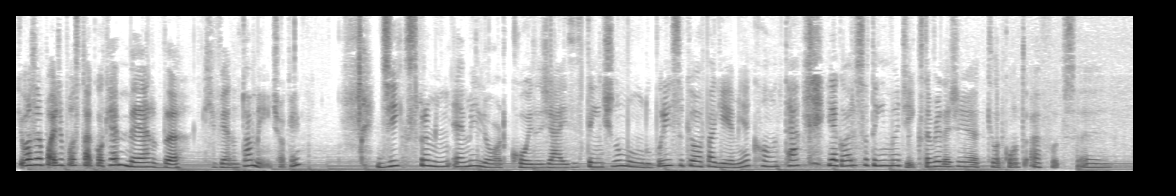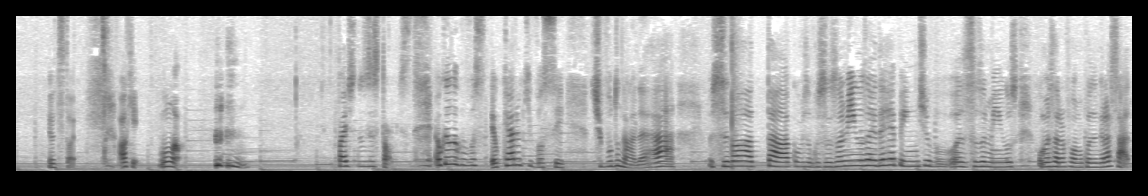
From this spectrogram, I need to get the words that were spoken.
que você pode postar qualquer merda que vier na tua mente, ok? Dix para mim é a melhor coisa já existente no mundo, por isso que eu apaguei a minha conta e agora só tenho meu Dix. Na verdade, aquela conta. Ah, foda-se. É... é outra história. Ok, vamos lá. parte dos stories. Eu quero que você, eu quero que você tipo, do nada, ah, você tá, tá lá conversando com seus amigos, aí de repente os seus amigos começaram a falar uma coisa engraçada.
